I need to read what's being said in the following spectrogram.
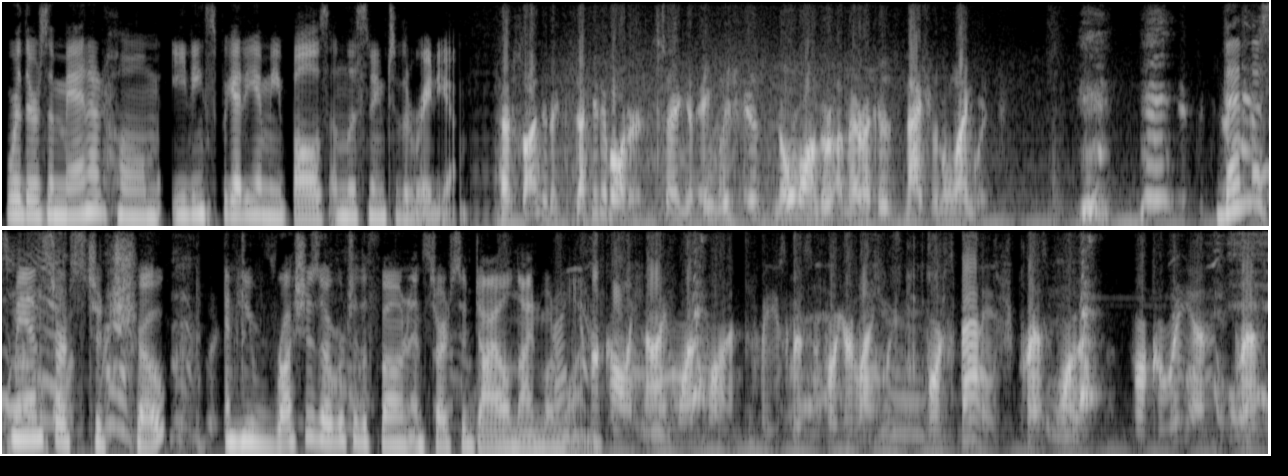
where there's a man at home eating spaghetti and meatballs and listening to the radio. have signed an executive order saying that English is no longer America's national language. Then this man starts to choke and he rushes over to the phone and starts to dial 911. For calling 911, please listen for your language. For Spanish, press 1. For Korean, press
